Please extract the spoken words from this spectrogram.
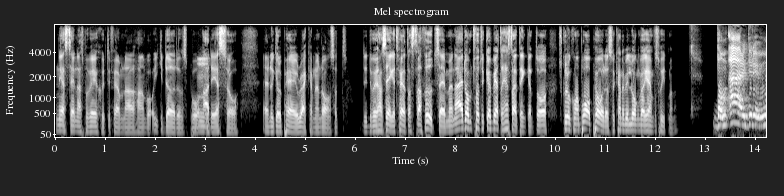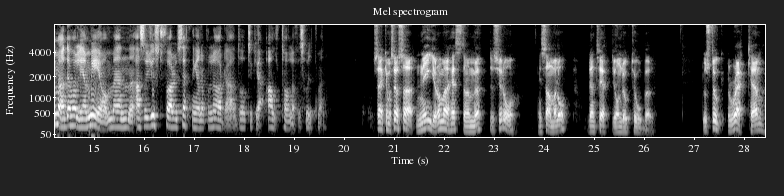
näst senast på V75 när han var, gick i dödens på Mm. ADSH. Eh, nu galopperar ju Rackham den dagen så att det, det var ju hans eget fel att han straffade ut sig men nej de två tycker jag är bättre hästar helt enkelt och skulle de komma bra på det så kan det bli lång väg hem för Sweetman. De är grymma, det håller jag med om. Men alltså just förutsättningarna på lördag, då tycker jag allt talar för Sweetman. Sen kan man säga så här, nio av de här hästarna möttes ju då i samma lopp den 30 oktober. Då stod Rackham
